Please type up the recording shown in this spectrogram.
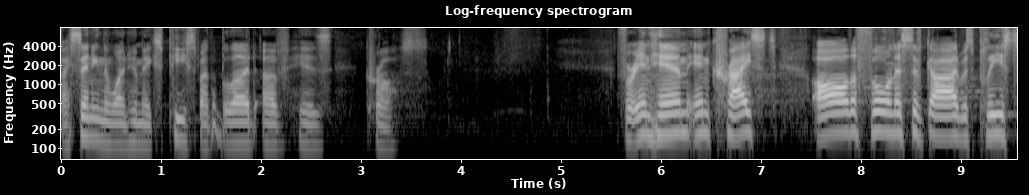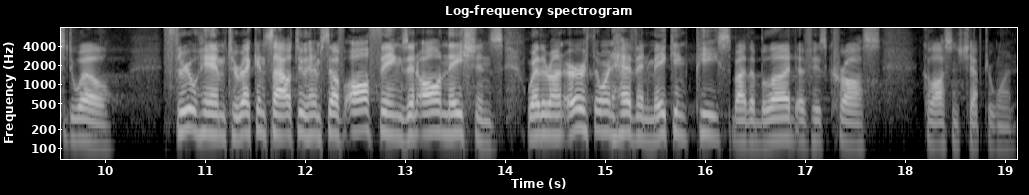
By sending the one who makes peace by the blood of his cross. For in him, in Christ, all the fullness of God was pleased to dwell. Through him to reconcile to himself all things and all nations, whether on earth or in heaven, making peace by the blood of his cross. Colossians chapter 1.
